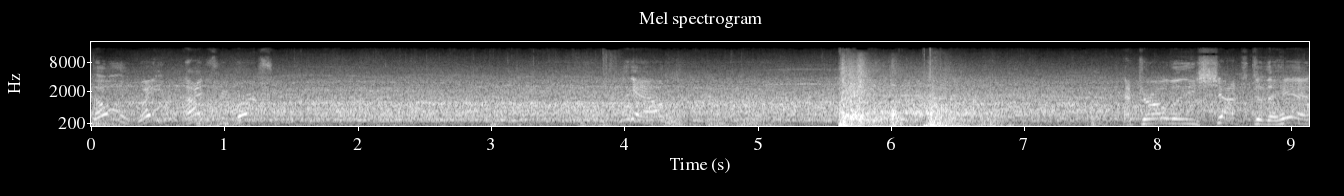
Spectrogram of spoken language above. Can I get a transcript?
No, wait, nice reversal. Look out. After all of these shots to the head,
